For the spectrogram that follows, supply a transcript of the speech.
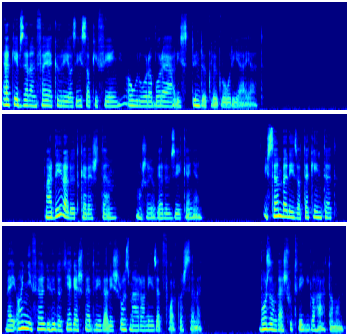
elképzelem feje köré az északi fény, aurora borealis tündöklő glóriáját. Már délelőtt kerestem, mosolyog előzékenyen, és szembenéz a tekintet, mely annyi feldühödött jegesmedvével és rozmára nézett farkas szemet. Borzongás fut végig a hátamon.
